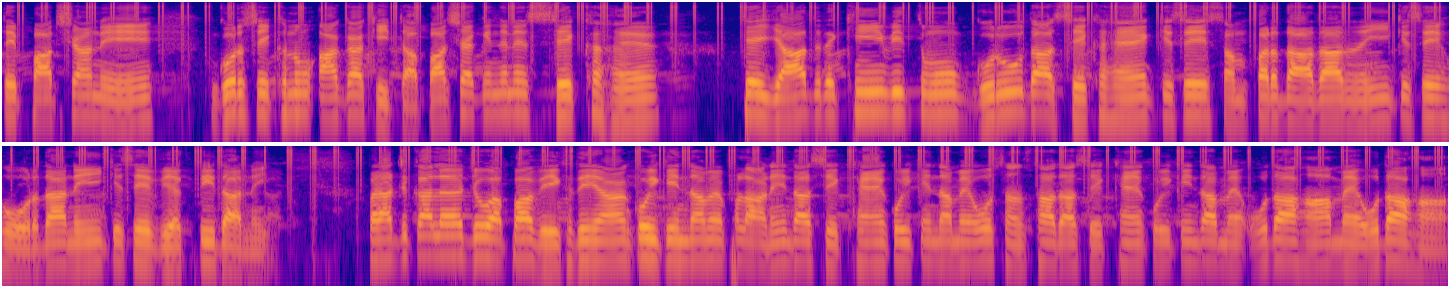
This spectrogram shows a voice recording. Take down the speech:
ਤੇ ਪਾਤਸ਼ਾਹ ਨੇ ਗੁਰਸਿੱਖ ਨੂੰ ਆਗਾਹ ਕੀਤਾ। ਪਾਤਸ਼ਾਹ ਕਹਿੰਦੇ ਨੇ, ਸਿੱਖ ਹੈ ਤੇ ਯਾਦ ਰੱਖੀ ਵੀ ਤੂੰ ਗੁਰੂ ਦਾ ਸਿੱਖ ਹੈ, ਕਿਸੇ ਸੰਪਰਦਾ ਦਾ ਨਹੀਂ, ਕਿਸੇ ਹੋਰ ਦਾ ਨਹੀਂ, ਕਿਸੇ ਵਿਅਕਤੀ ਦਾ ਨਹੀਂ। ਪਰ ਅੱਜ ਕੱਲ ਜੋ ਆਪਾਂ ਵੇਖਦੇ ਆਂ, ਕੋਈ ਕਹਿੰਦਾ ਮੈਂ ਫਲਾਣੇ ਦਾ ਸਿੱਖ ਹਾਂ, ਕੋਈ ਕਹਿੰਦਾ ਮੈਂ ਉਹ ਸੰਸਥਾ ਦਾ ਸਿੱਖ ਹਾਂ, ਕੋਈ ਕਹਿੰਦਾ ਮੈਂ ਉਹਦਾ ਹਾਂ, ਮੈਂ ਉਹਦਾ ਹਾਂ।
